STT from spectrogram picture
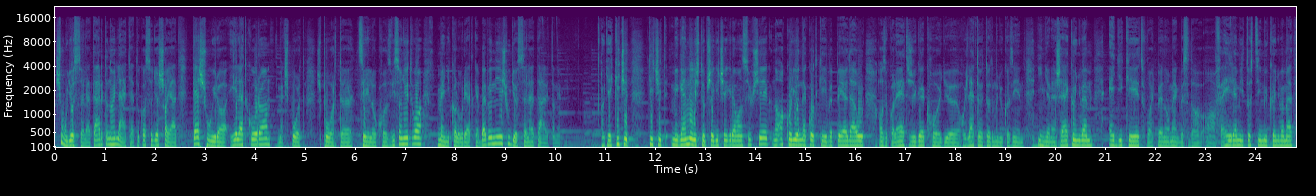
és úgy össze lehet állítani, hogy látjátok azt, hogy a saját testsúlyra, életkorra, meg sport, sport célokhoz viszonyítva mennyi kalóriát kell bevenni, és úgy össze lehet állítani. Hogyha egy kicsit, kicsit még ennél is több segítségre van szükség, na akkor jönnek ott képbe például azok a lehetőségek, hogy, hogy letöltöd mondjuk az én ingyenes elkönyvem egyikét, vagy például megveszed a, a Fehér Emitos című könyvemet,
